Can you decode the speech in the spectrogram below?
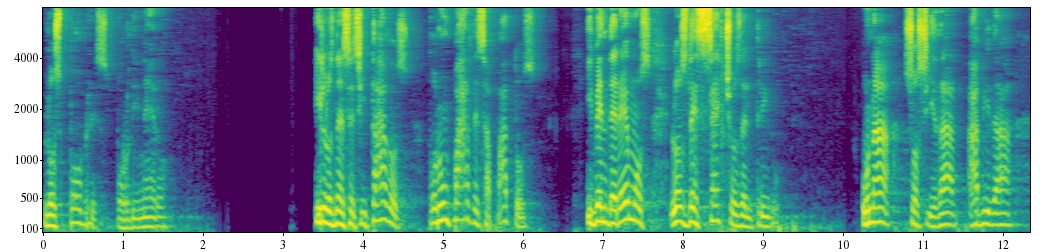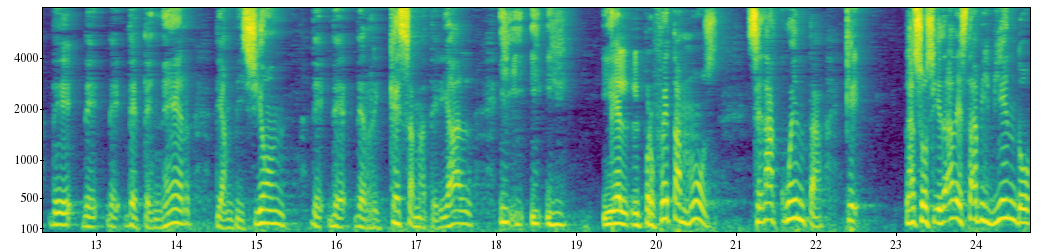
los pobres por dinero y los necesitados por un par de zapatos y venderemos los desechos del trigo. Una sociedad ávida de, de, tener, de ambición, de, riqueza material. Y, el, profeta Mos se da cuenta que la sociedad está viviendo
